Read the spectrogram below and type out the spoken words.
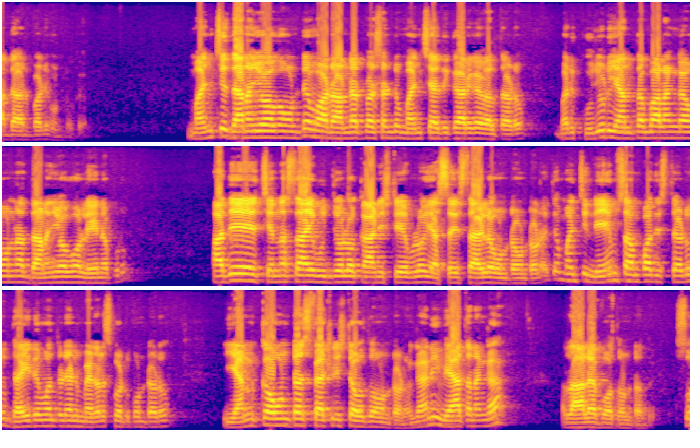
ఆధారపడి ఉంటుంది. మంచి ధనయోగం ఉంటే వాడు హండ్రెడ్ పర్సెంట్ మంచి అధికారిగా వెళ్తాడు. మరి కుజుడు ఎంత బలంగా ఉన్నా ధనయోగం లేనప్పుడు అదే చిన్న స్థాయి ఉద్యోగంలో కానిస్టేబుల్ ఎస్ఐ స్థాయిలో ఉంటూ ఉంటాడు. అయితే మంచి నేమ్ సంపాదిస్తాడు ధైర్యవంతుడైన మెడల్స్ కొట్టుకుంటాడు ఎన్కౌంటర్ స్పెషలిస్ట్ అవుతూ ఉంటాడు. కానీ వేతనంగా రాలేకపోతుంటుంది. సో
